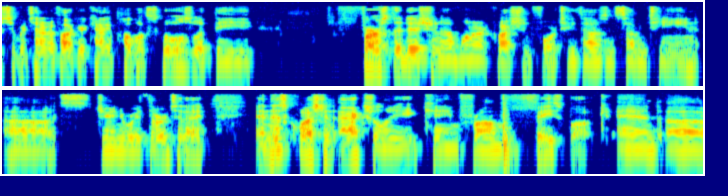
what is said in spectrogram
Superintendent of Fauquier County Public Schools with the first edition of One Hard Question for 2017. Uh, it's January 3rd today. And this question actually came from Facebook. And uh,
